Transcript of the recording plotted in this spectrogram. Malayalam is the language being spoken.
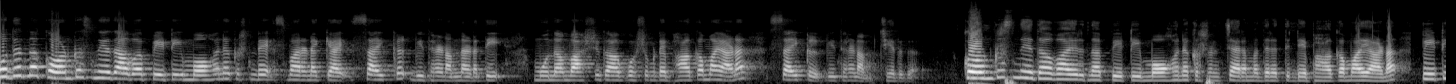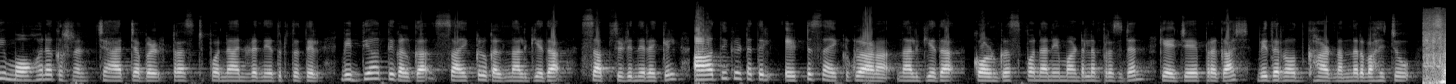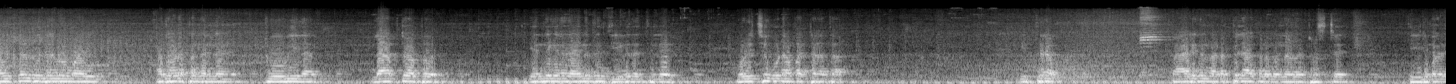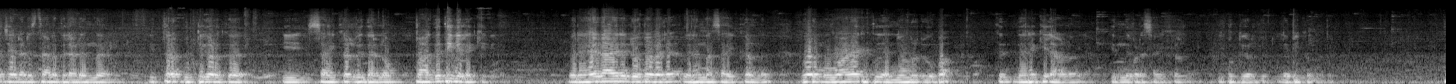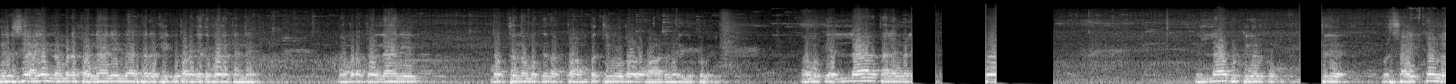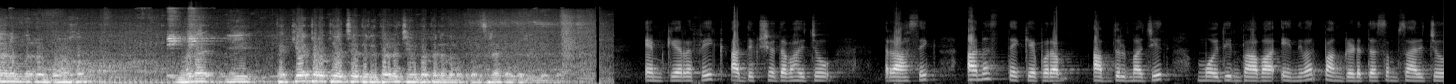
മുതിർന്ന കോൺഗ്രസ് നേതാവ് പി ടി മോഹനകൃഷ്ണന്റെ സ്മരണയ്ക്കായി സൈക്കിൾ വിതരണം നടത്തി. മൂന്നാം വാർഷികാഘോഷങ്ങളുടെ ഭാഗമായാണ് സൈക്കിൾ വിതരണം ചെയ്തത്. കോൺഗ്രസ് നേതാവായിരുന്ന പി ടി മോഹനകൃഷ്ണൻ ചരമദിനത്തിന്റെ ഭാഗമായാണ് P T Mohanakrishnan charitable trust പൊന്നാനിയുടെ നേതൃത്വത്തിൽ വിദ്യാർത്ഥികൾക്ക് സൈക്കിളുകൾ നൽകിയത്. സബ്സിഡി നിരക്കിൽ ആദ്യഘട്ടത്തിൽ എട്ട് സൈക്കിളുകളാണ് നൽകിയത്. കോൺഗ്രസ് പൊന്നാനി മണ്ഡലം പ്രസിഡന്റ് കെ ജയപ്രകാശ് വിതരണോദ്ഘാടനം നിർവഹിച്ചു. സൈക്കിൾ വിതരണവുമായി അതോടൊപ്പം തന്നെ ടൂ വീലർ ലാപ്ടോപ്പ് എന്നിങ്ങനെ ദൈനംദിന ജീവിതത്തിൽ ഒഴിച്ചുകൂടാൻ പറ്റാത്ത ഇത്തരം കാര്യങ്ങൾ നടപ്പിലാക്കണമെന്നാണ് ട്രസ്റ്റ് തീരുമാനിച്ചതിന്റെ അടിസ്ഥാനത്തിലാണ് ഇന്ന് ഇത്തരം കുട്ടികൾക്ക് ഈ സൈക്കിൾ വിതരണം പകുതി വിലയ്ക്ക് ഒരു ഏഴായിരം രൂപ വരെ വരുന്ന സൈക്കിളിന് ഒരു മൂവായിരത്തി അഞ്ഞൂറ് രൂപ നിരക്കിലാണ് ഇന്നിവിടെ സൈക്കിൾ ഈ കുട്ടികൾക്ക് ലഭിക്കുന്നത്. തീർച്ചയായും നമ്മുടെ പൊന്നാനി നേരത്തെ റഫീഖ് പറഞ്ഞതുപോലെ തന്നെ നമ്മുടെ പൊന്നാനിയിൽ മൊത്തം നമുക്ക് ഇപ്പോൾ അമ്പത്തിമൂന്നോളം വാർഡുകളിൽ ഇപ്പോൾ വരും. നമുക്ക് എല്ലാ തലങ്ങളിലും എല്ലാ കുട്ടികൾക്കും ഒരു സൈക്കിൾ വേണമെന്നുള്ള മോഹം ഇവിടെ ഈ തെക്കേപ്പുറത്ത് വെച്ച് ഇത് വിതരണം ചെയ്യുമ്പോൾ തന്നെ നമുക്ക് മനസ്സിലാക്കാൻ കഴിയുന്നില്ല എം കെ റഫീഖ് അധ്യക്ഷത വഹിച്ചു. റാസിഖ് അനസ് തെക്കേപ്പുറം അബ്ദുൽ മജീദ് മൊയ്തീൻ ബാവ എന്നിവർ പങ്കെടുത്ത് സംസാരിച്ചു.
